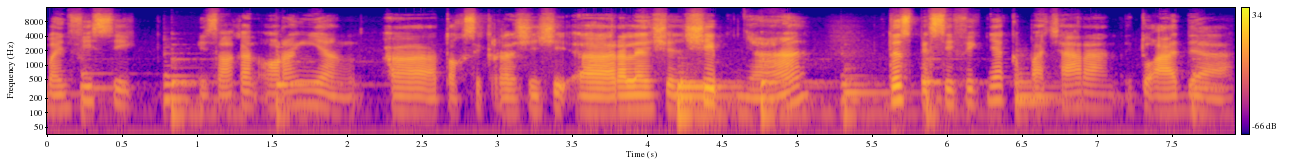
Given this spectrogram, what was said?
main fisik. Misalkan orang yang uh, toxic relationship uh, relationshipnya itu spesifiknya ke pacaran itu ada.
